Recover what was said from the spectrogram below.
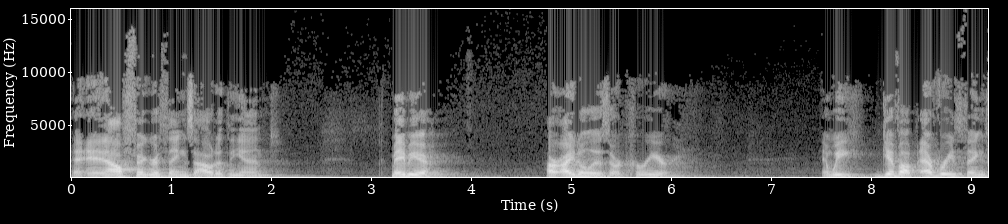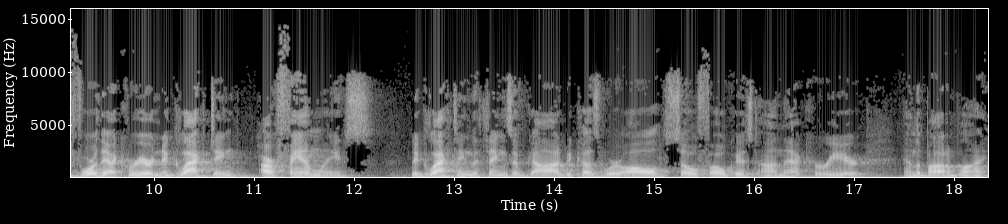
And I'll figure things out at the end. Maybe uh, our idol is our career. And we give up everything for that career, neglecting our families, neglecting the things of God because we're all so focused on that career and the bottom line.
